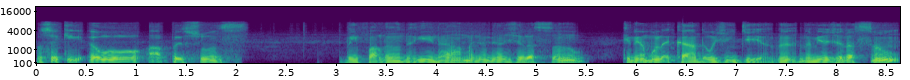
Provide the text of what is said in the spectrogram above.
Você que eu, há pessoas vem falando aí, né? Ah, mas na minha geração, que nem a molecada hoje em dia, né? Na minha geração,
